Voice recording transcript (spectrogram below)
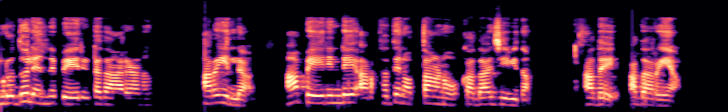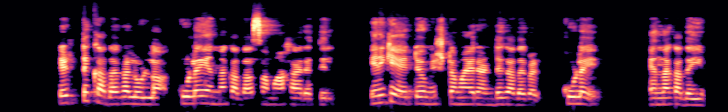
മൃദുൽ എന്ന് പേരിട്ടത് ആരാണ്? അറിയില്ല. ആ പേരിന്റെ അർത്ഥത്തിനൊത്താണോ കഥാജീവിതം? അതെ അതറിയാം. എട്ട് കഥകളുള്ള കുള എന്ന കഥാസമാഹാരത്തിൽ എനിക്ക് ഏറ്റവും ഇഷ്ടമായ രണ്ട് കഥകൾ കുളെ. എന്ന കഥയും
